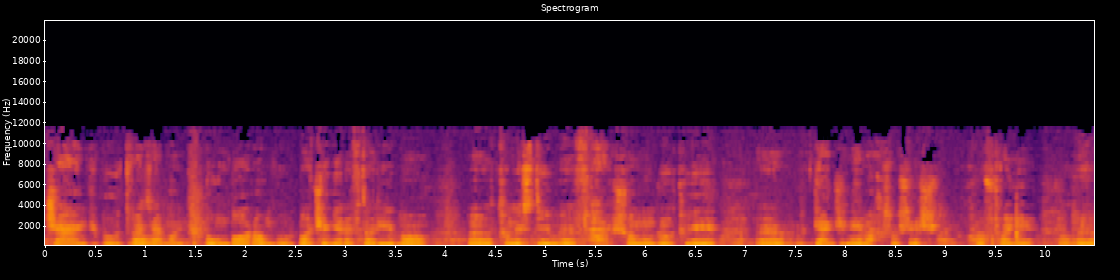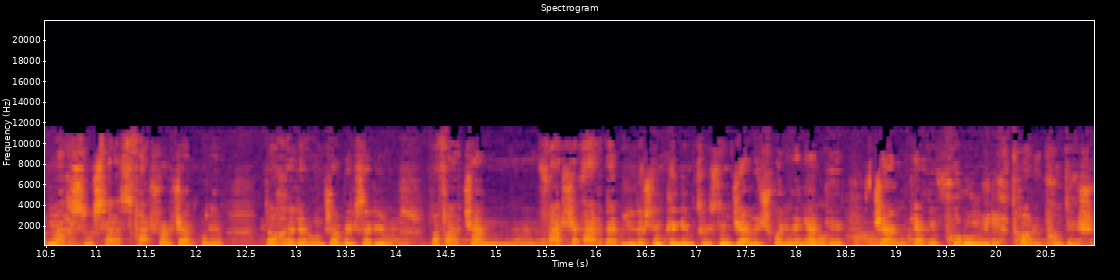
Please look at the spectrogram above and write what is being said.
جنگ بود و زمانی که بمباران بود با چه گرفتاری ما تونستیم فرشامون رو توی گنجینه مخصوصش کفرهای مخصوص هست فرش رو جمع کنیم. داخل اونجا بگذاریم و فقط چند فرش اردبیل داشتیم که نمی‌تونستیم جمعش کنیم. یعنی هم که جمع کردیم فرو میریخت تار پودش.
